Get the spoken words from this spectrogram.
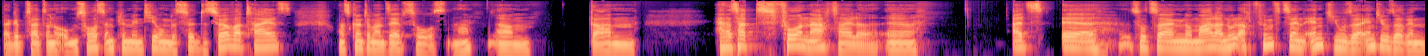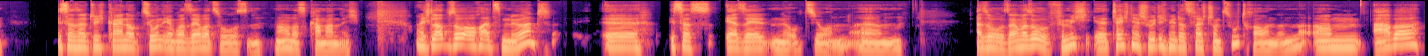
da gibt's halt so eine Open Source Implementierung des, des Server-Teils und das könnte man selbst hosten. Ne? Ähm, dann, ja, das hat Vor- und Nachteile. Äh, als äh, sozusagen normaler 0815 End-User, End-Userin ist das natürlich keine Option, irgendwas selber zu hosten. Ne? Das kann man nicht. Und ich glaube, so auch als Nerd äh, ist das eher selten eine Option. Ähm, also sagen wir so, für mich äh, technisch würde ich mir das vielleicht schon zutrauen. Ne? Ähm, aber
